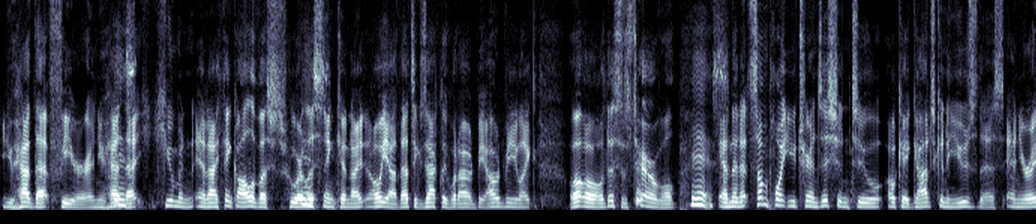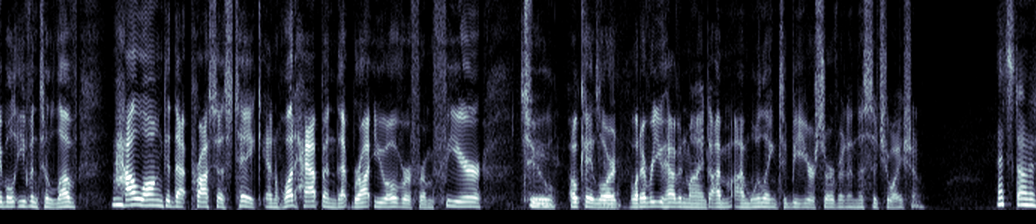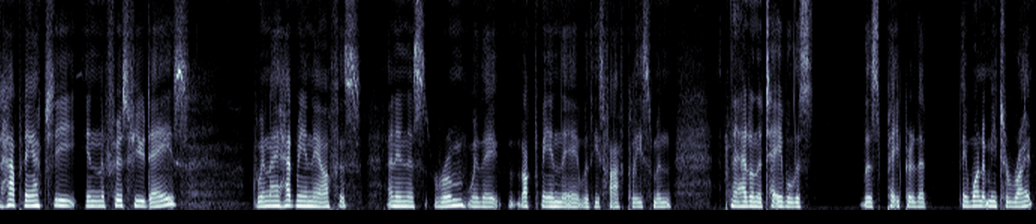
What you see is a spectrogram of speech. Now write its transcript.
you had that fear and you had yes. that human and i think all of us who are yes. listening can I, oh yeah that's exactly what i would be i would be like oh this is terrible yes and then at some point you transition to okay god's going to use this and you're able even to love mm. how long did that process take and what happened that brought you over from fear to, to okay to lord that. whatever you have in mind i'm i'm willing to be your servant in this situation that started happening actually in the first few days when they had me in the office and in this room where they locked me in there with these five policemen. They had on the table this this paper that they wanted me to write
